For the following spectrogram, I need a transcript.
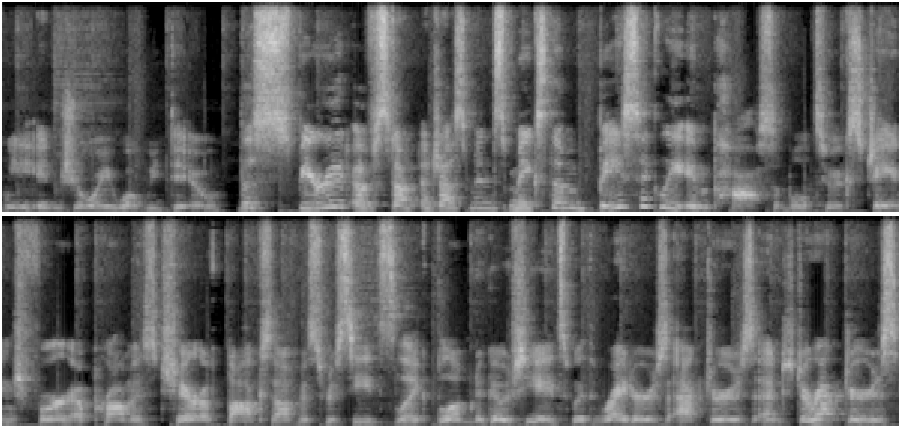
we enjoy what we do. The spirit of stunt adjustments makes them basically impossible to exchange for a promised share of box office receipts like Blum negotiates with writers, actors, and directors.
